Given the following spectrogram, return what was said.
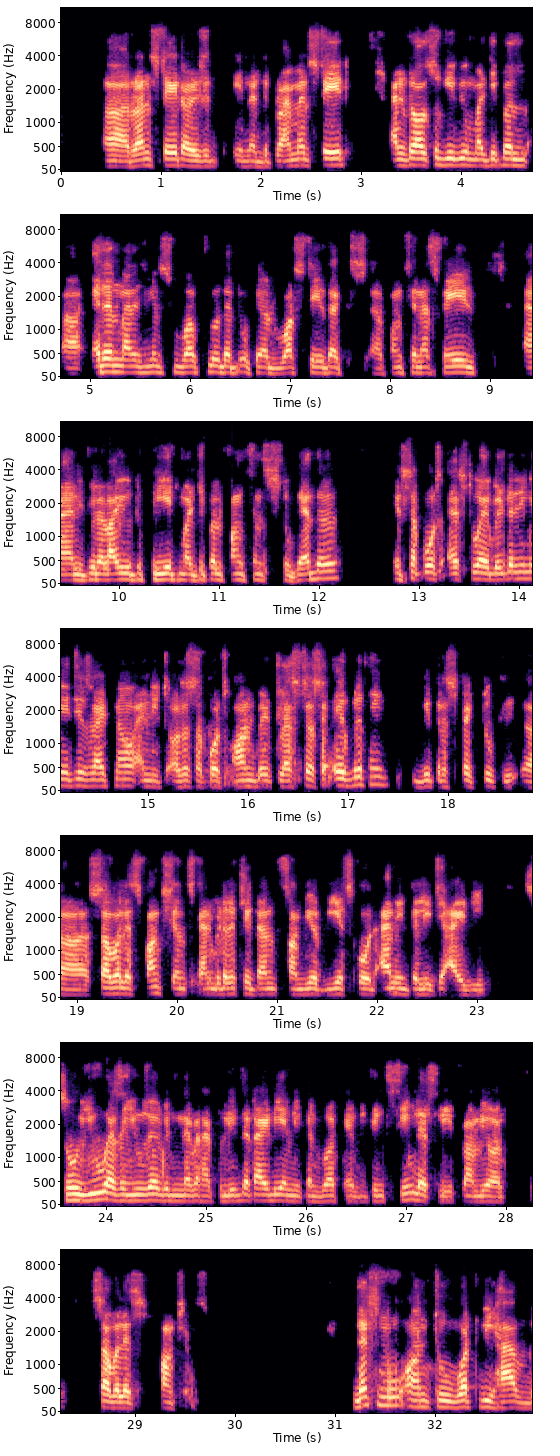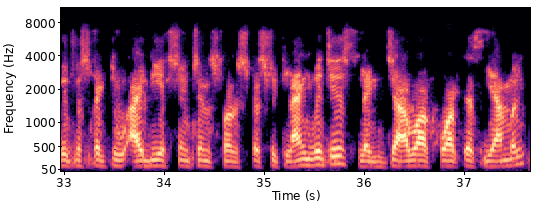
uh, run state or is it in a deployment state? And it will also give you multiple uh, error management workflow that, okay, at what stage that uh, function has failed. And it will allow you to create multiple functions together. It supports S2I builder images right now, and it also supports on-build clusters. So everything with respect to uh, serverless functions can be directly done from your VS Code and IntelliJ IDE. So you as a user will never have to leave that ID and you can work everything seamlessly from your serverless functions. Let's move on to what we have with respect to ID extensions for specific languages like Java, Quarkus, YAML.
